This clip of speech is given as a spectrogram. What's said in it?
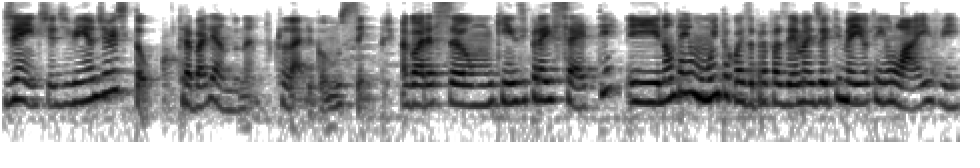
Gente, adivinha onde eu estou? Trabalhando, né? Claro, como sempre. Agora são 15 para as 7 e não tenho muita coisa pra fazer, mas 8 e meia eu tenho live.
